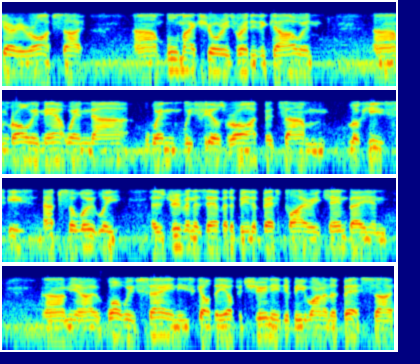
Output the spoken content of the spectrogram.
cherry ripe. So um, we'll make sure he's ready to go and um, roll him out when uh, when we feels right. But um, look, he's he's absolutely as driven as ever to be the best player he can be, and um, you know what we've seen, he's got the opportunity to be one of the best. So.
